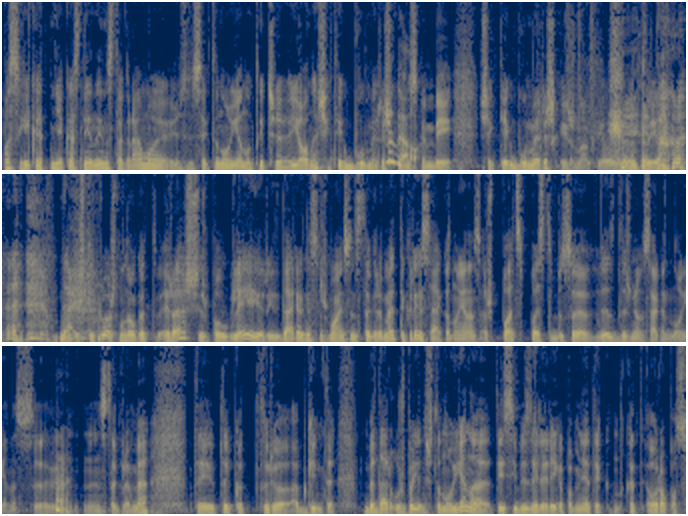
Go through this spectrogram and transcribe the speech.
pasakai, kad niekas neina į Instagramą sekti naujienų, tai čia Jonas šiek tiek boomeriškai nu, nuskambėjai. Šiek tiek boomeriškai, žinok. Jau, ne, iš tikrųjų, aš manau, kad ir aš, ir paaugliai, ir dar jaunesni žmonės Instagrame tikrai seka naujienas. Aš pats pastebiu save vis dažniau sekant naujienas uh, Instagrame. Taip, taip, kad turiu apginti. Bet dar užbaigiant šitą naujieną, teisybės dėlį reikia paminėti, kad ES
